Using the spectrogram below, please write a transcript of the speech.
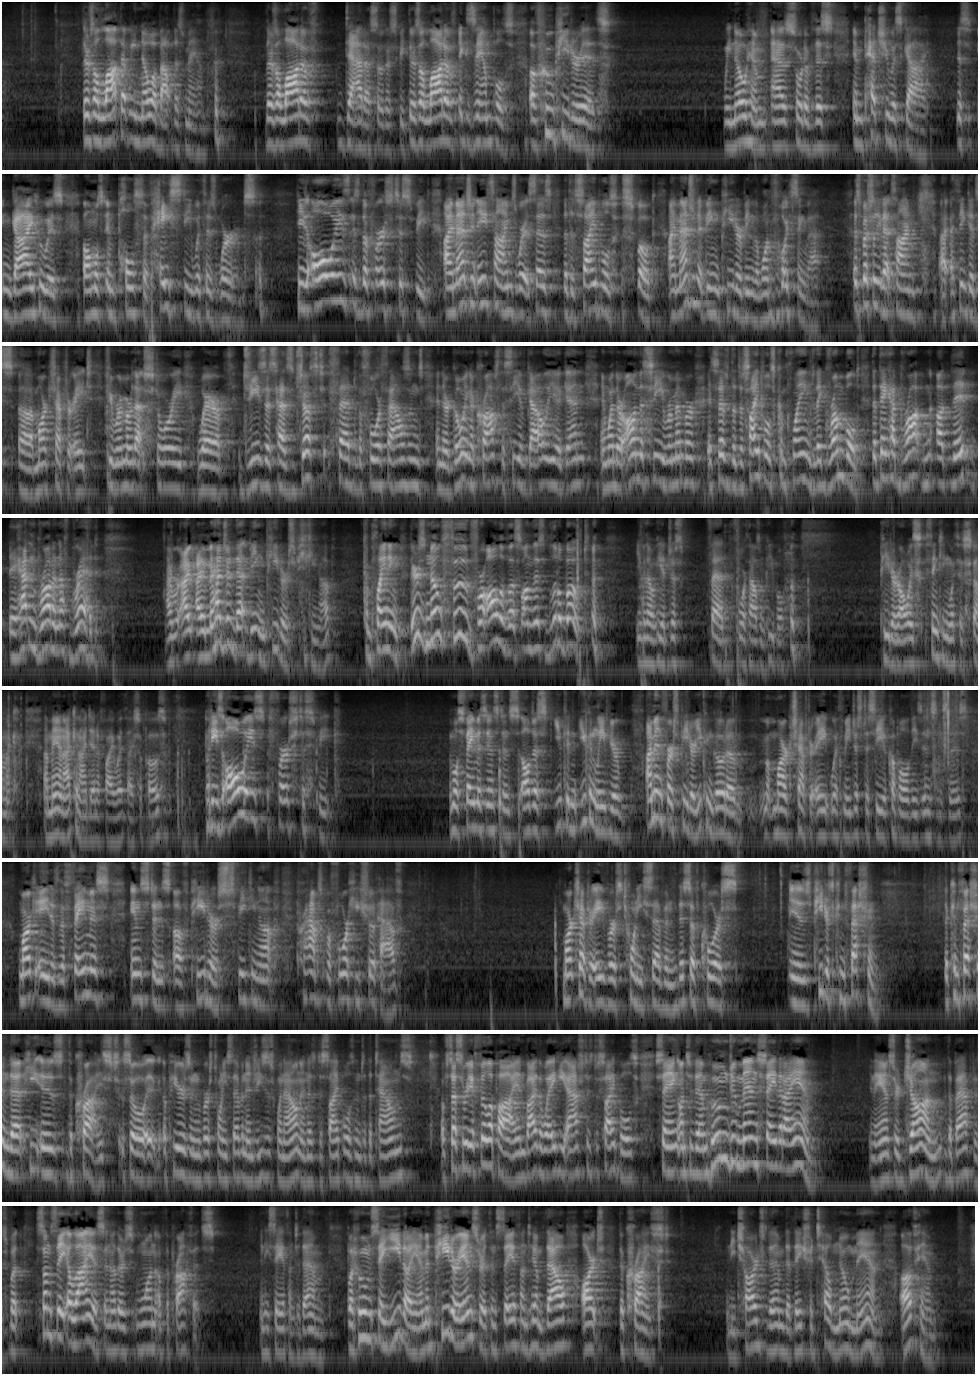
there's a lot that we know about this man. there's a lot of data, so to speak. There's a lot of examples of who Peter is. We know him as sort of this impetuous guy, this guy who is almost impulsive, hasty with his words. He always is the first to speak. I imagine any times where it says the disciples spoke, I imagine it being Peter being the one voicing that. Especially that time, I think it's uh, Mark chapter 8. If you remember that story where Jesus has just fed the 4,000 and they're going across the Sea of Galilee again. And when they're on the sea, remember, it says the disciples complained, they grumbled that they, had brought, uh, they, they hadn't brought enough bread. I, I, I imagine that being Peter speaking up, complaining, There's no food for all of us on this little boat, even though he had just fed 4,000 people. Peter, always thinking with his stomach. A man I can identify with, I suppose. But he's always first to speak. The most famous instance, I'll just, you can, you can leave your, I'm in First Peter. You can go to Mark chapter 8 with me just to see a couple of these instances. Mark 8 is the famous instance of Peter speaking up, perhaps before he should have. Mark chapter 8, verse 27. This, of course, is Peter's confession the confession that he is the Christ. So it appears in verse 27 and Jesus went out and his disciples into the towns of Caesarea Philippi. And by the way, he asked his disciples, saying unto them, Whom do men say that I am? And they answered, John the Baptist, but some say Elias, and others one of the prophets. And he saith unto them, But whom say ye that I am? And Peter answereth and saith unto him, Thou art the Christ. And he charged them that they should tell no man of him.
